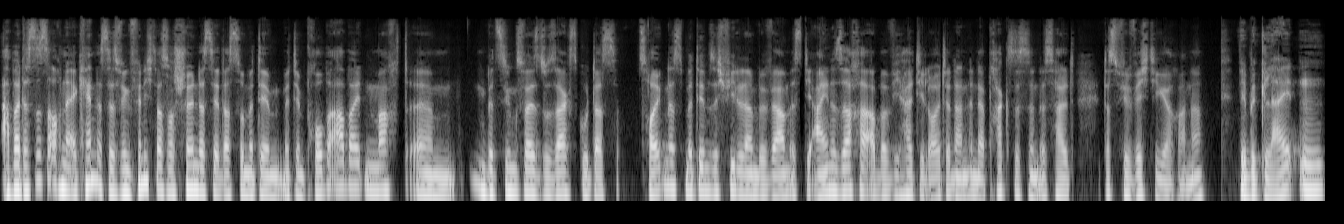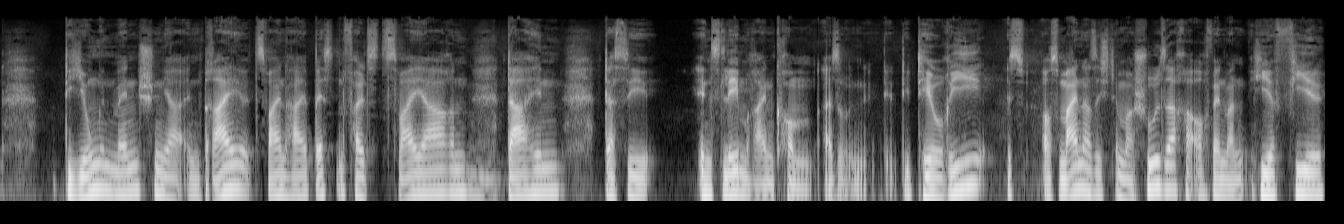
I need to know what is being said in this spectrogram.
Aber das ist auch eine Erkenntnis, deswegen finde ich das auch schön, dass ihr das so mit dem, mit dem Probearbeiten macht, ähm, beziehungsweise du sagst, gut, das Zeugnis, mit dem sich viele dann bewerben, ist die eine Sache, aber wie halt die Leute dann in der Praxis sind, ist halt das viel Wichtigere. Ne? Wir begleiten die jungen Menschen ja in drei, zweieinhalb, bestenfalls zwei Jahren mhm. dahin, dass sie ins Leben reinkommen. Also die Theorie ist aus meiner Sicht immer Schulsache, auch wenn man hier viel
